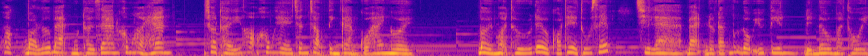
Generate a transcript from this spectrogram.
hoặc bỏ lơ bạn một thời gian không hỏi han, cho thấy họ không hề trân trọng tình cảm của hai người. Bởi mọi thứ đều có thể thu xếp, chỉ là bạn được đặt mức độ ưu tiên đến đâu mà thôi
